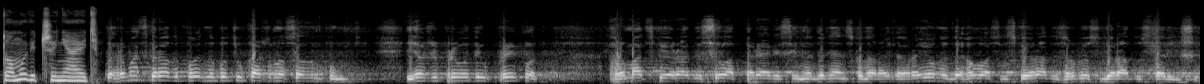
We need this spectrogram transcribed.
тому відчиняють. Громадська рада повинна бути у кожному населеному пункті. Я вже приводив приклад громадської ради села Перерісів Надвірнянського рай- району, де голова сільської ради зробив собі раду старішин.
